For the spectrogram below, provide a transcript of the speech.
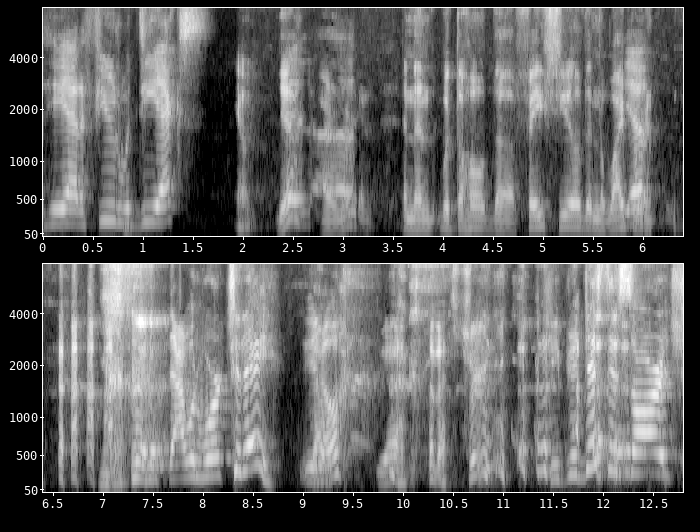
he had a feud with DX. Yep. Yeah, And, I uh, remember. that. And then with the whole the face shield and the wiper. Yep. That would work today. You That know, was- Yeah, that's true. keep your distance, Sarge.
